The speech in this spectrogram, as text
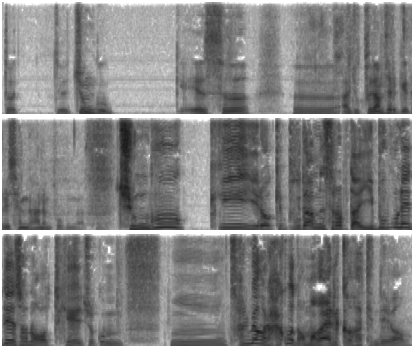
또 중국에서 어 아주 부담스럽게 그렇게 생각하는 부분 같습니다. 중국이 이렇게 부담스럽다 이 부분에 대해서는 어떻게 조금 음 설명을 하고 넘어가야 될 것 같은데요.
